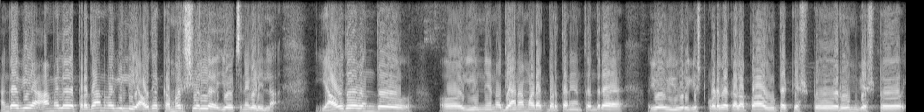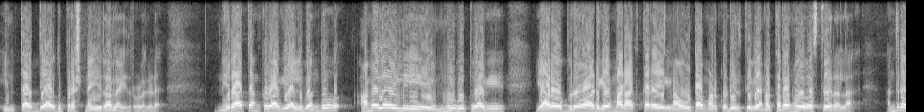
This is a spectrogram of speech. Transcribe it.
ಹಾಗಾಗಿ ಆಮೇಲೆ ಪ್ರಧಾನವಾಗಿ ಇಲ್ಲಿ ಯಾವುದೇ ಕಮರ್ಷಿಯಲ್ ಯೋಚನೆಗಳಿಲ್ಲ. ಯಾವುದೇ ಒಂದು ಇವನ್ನೇನೋ ಧ್ಯಾನ ಮಾಡೋಕ್ಕೆ ಬರ್ತಾನೆ ಅಂತಂದರೆ, ಅಯ್ಯೋ ಇವ್ರಿಗೆ ಇಷ್ಟು ಕೊಡಬೇಕಲ್ಲಪ್ಪ, ಊಟಕ್ಕೆಷ್ಟು ರೂಮ್ಗೆಷ್ಟು ಇಂಥದ್ದು ಯಾವುದು ಪ್ರಶ್ನೆ ಇರಲ್ಲ ಇದರೊಳಗಡೆ. ನಿರಾತಂಕವಾಗಿ ಅಲ್ಲಿ ಬಂದು ಆಮೇಲೆ ಇಲ್ಲಿ ಮೂಲಭೂತವಾಗಿ ಯಾರೋ ಒಬ್ಬರು ಅಡುಗೆ ಮಾಡಿ ಹಾಕ್ತಾರೆ ಇಲ್ಲಿ ನಾವು ಊಟ ಮಾಡ್ಕೊಂಡಿರ್ತೀವಿ ಅನ್ನೋ ಥರನೂ ವ್ಯವಸ್ಥೆ ಇರಲ್ಲ. ಅಂದರೆ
